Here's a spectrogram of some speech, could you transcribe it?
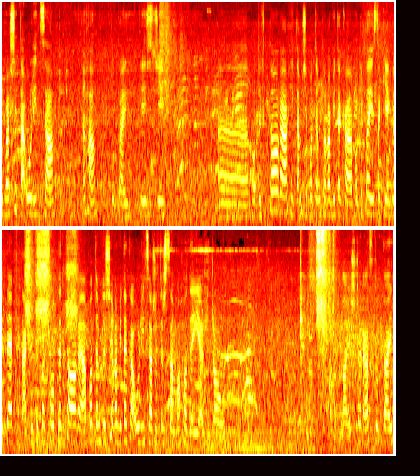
I właśnie ta ulica. Aha, tutaj jeździ po tych torach i tam się potem to robi taka, bo tutaj jest taki jakby deptak i tylko są te tory, a potem to się robi taka ulica, że też samochody jeżdżą. No jeszcze raz tutaj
